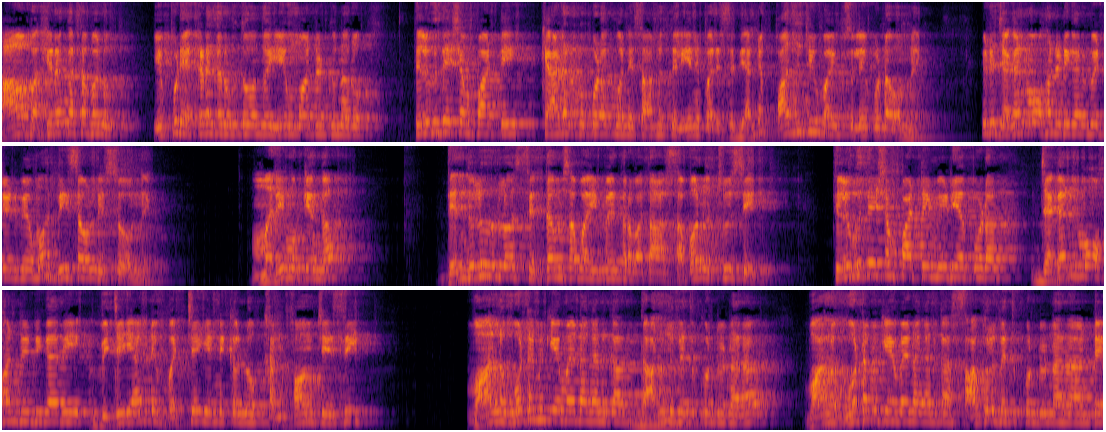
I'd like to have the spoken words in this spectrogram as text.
ఆ బహిరంగ సభలు ఎప్పుడు ఎక్కడ జరుగుతుందో ఏం మాట్లాడుతున్నారో తెలుగుదేశం పార్టీ క్యాడర్కు కూడా కొన్నిసార్లు తెలియని పరిస్థితి. అంటే పాజిటివ్ వైబ్స్ లేకుండా ఉన్నాయి. ఇటు జగన్మోహన్ రెడ్డి గారు పెట్టేటివేమో రీసౌండ్ ఇస్తూ ఉన్నాయి. మరీ ముఖ్యంగా దెందులూరులో సిద్ధం సభ అయిపోయిన తర్వాత ఆ సభను చూసి తెలుగుదేశం పార్టీ మీడియా కూడా జగన్మోహన్ రెడ్డి గారి విజయాన్ని వచ్చే ఎన్నికల్లో కన్ఫామ్ చేసి వాళ్ళ ఓటమికి ఏమైనా కనుక దారులు వెతుక్కుంటున్నారా? వాళ్ళ ఓటమికి ఏమైనా కనుక సాకులు వెతుక్కుంటున్నారా అంటే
